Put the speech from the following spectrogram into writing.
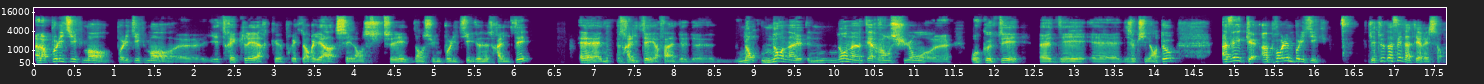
Alors politiquement, politiquement, euh, il est très clair que Pretoria s'est lancé dans une politique de neutralité, neutralité, enfin de, non non intervention aux côtés des occidentaux, avec un problème politique qui est tout à fait intéressant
